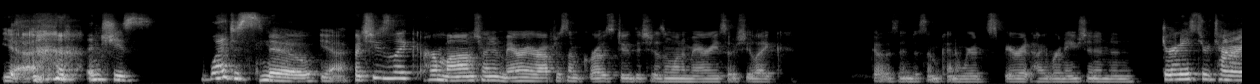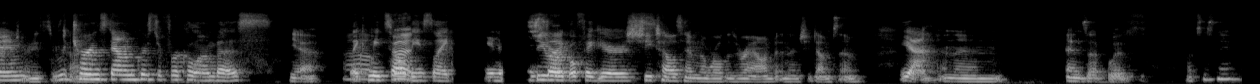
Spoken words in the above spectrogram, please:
yeah. and she's white as snow. Yeah, but she's like her mom's trying to marry her after some gross dude that she doesn't want to marry, so she like goes into some kind of weird spirit hibernation and Journeys through time, Journeys through time. returns down Christopher Columbus, yeah, like Oh, meets all these like you know She, historical figures. she tells him the world is round and then she dumps him yeah, and then ends up with what's his name?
